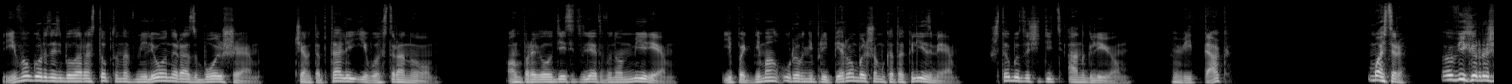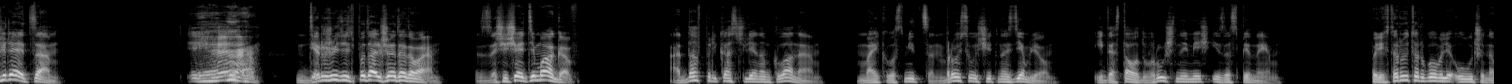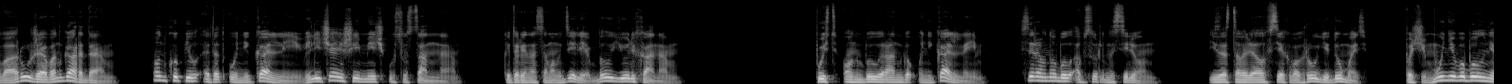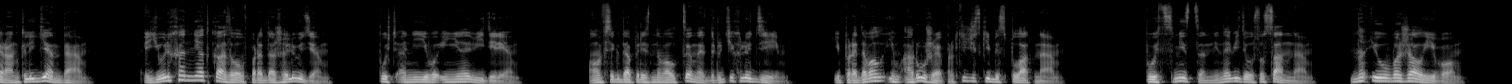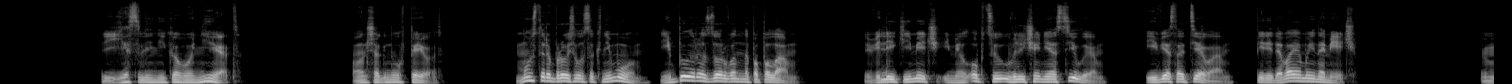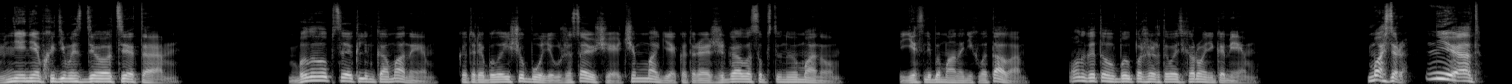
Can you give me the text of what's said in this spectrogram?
Его гордость была растоптана в миллионы раз больше, чем топтали его страну. Он провел 10 лет в ином мире и поднимал уровни при первом большом катаклизме, чтобы защитить Англию. Ведь так? Мастер, вихрь расширяется. Держитесь подальше от этого. Защищайте магов. Отдав приказ членам клана, Майкл Смитсон бросил щит на землю и достал двуручный меч из-за спины. При второй торговле улучшенного оружия авангарда он купил этот уникальный, величайший меч у Сусанна, который на самом деле был Юльханом. Пусть он был ранга уникальный, все равно был абсурдно силен и заставлял всех в округе думать, почему у него был не ранг легенда. Юльхан не отказывал в продаже людям, пусть они его и ненавидели. Он всегда признавал ценность других людей и продавал им оружие практически бесплатно. Пусть Смитсон ненавидел Сусанна, но и уважал его. Если никого нет... Он шагнул вперед. Монстр бросился к нему и был разорван напополам. Великий меч имел опцию увеличения силы и веса тела, передаваемый на меч. «Мне необходимо сделать это!» Была опция клинка маны, которая была еще более ужасающая, чем магия, которая сжигала собственную ману. Если бы маны не хватало, он готов был пожертвовать хрониками. «Мастер, нет!»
